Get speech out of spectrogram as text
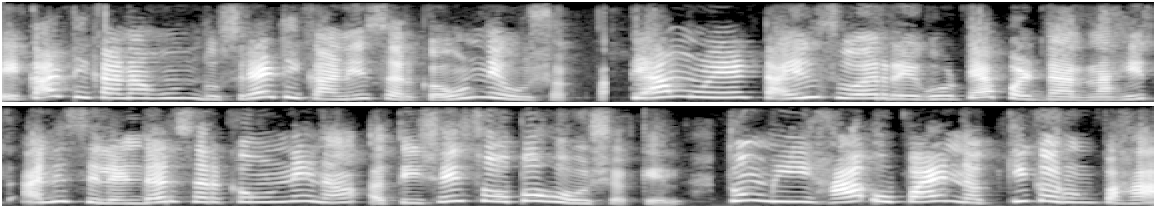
एका ठिकाणाहून दुसऱ्या ठिकाणी सरकवून नेऊ शकता. त्यामुळे टाईल्सवर रेघोट्या पडणार नाहीत आणि सिलेंडर सरकवून नेणं अतिशय सोपं होऊ शकेल. तुम्ही हा उपाय नक्की करून पहा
